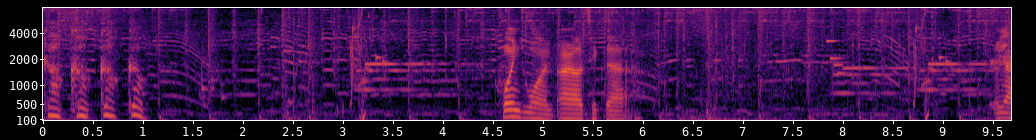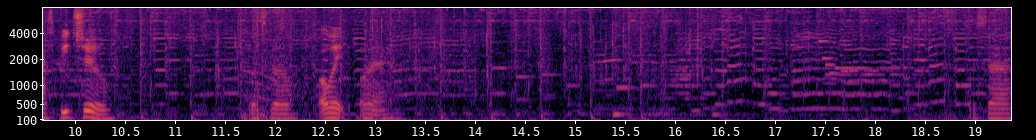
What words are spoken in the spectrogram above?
Go, go, go, go. Coins one. Alright, I'll take that. Oh, I got speed two. Let's go. Oh wait, okay. What's that?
